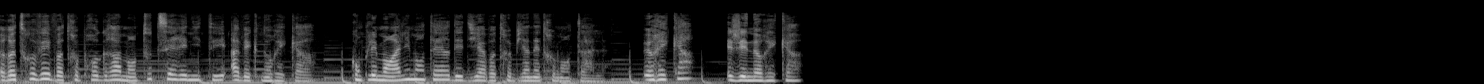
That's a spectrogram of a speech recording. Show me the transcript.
Retrouvez votre programme en toute sérénité avec Noreca, complément alimentaire dédié à votre bien-être mental. Eureka, j'ai Noreca.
